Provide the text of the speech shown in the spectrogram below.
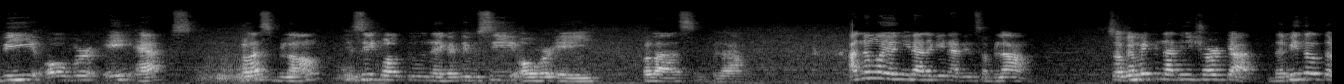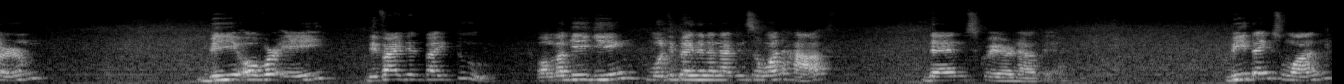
b over ax plus blank is equal to negative c over a plus blank. Ano ngayon ilalagay natin sa blank? So, gamitin natin yung shortcut. The middle term, b over a divided by 2. O magiging, multiply na lang natin sa 1 half, then square natin. b times 1,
